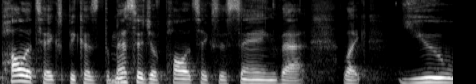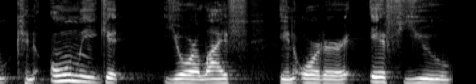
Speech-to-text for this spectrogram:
politics because the mm. message of politics is saying that like you can only get your life in order if you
